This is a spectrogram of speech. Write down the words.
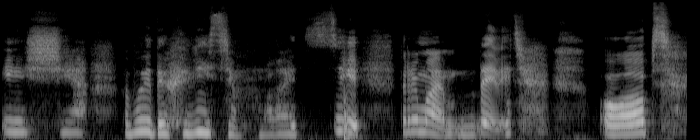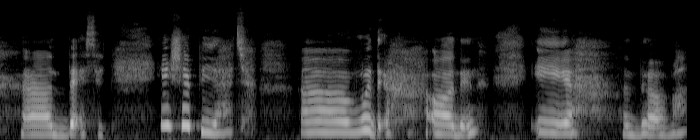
І ще видих. Вісім. Молодці. Тримаємо. Дев'ять. Опс. Е, Десять. І ще п'ять. Е, Видих. Один. І два.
